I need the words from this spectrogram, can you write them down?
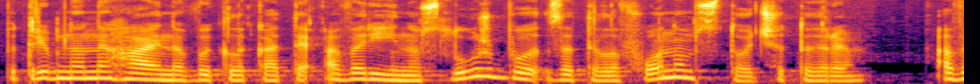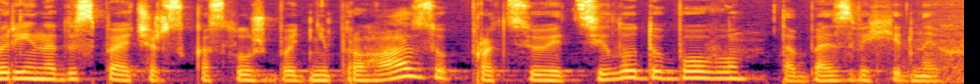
Потрібно негайно викликати аварійну службу за телефоном 104. Аварійна диспетчерська служба Дніпрогазу працює цілодобово та без вихідних.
